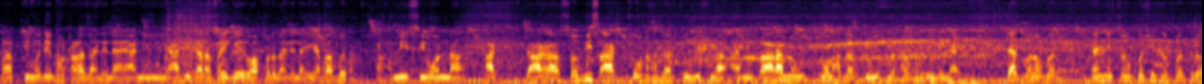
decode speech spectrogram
बाबतीमध्ये घोटाळा झालेला आहे आणि अधिकाराचाही गैरवापर झालेला आहे. याबाबत मी सिवोंना आठ सव्वीस आठ दोन हजार चोवीसला आणि बारा नऊ दोन हजार चोवीसला पत्र दिलेलं आहे. त्याचबरोबर त्यांनी चौकशीचं पत्र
